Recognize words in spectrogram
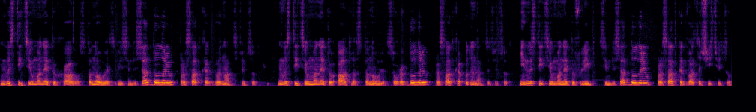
Інвестиції у монету Halo становлять 80 доларів, просадка 12%. Інвестиції в монету Atlas становлять 40 доларів, просадка 11%. Інвестиції в монету Flip 70 доларів, просадка 26%.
